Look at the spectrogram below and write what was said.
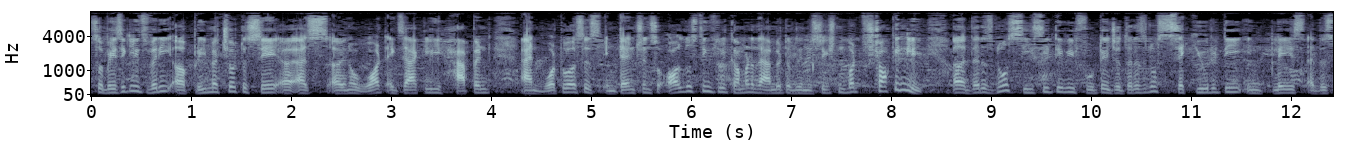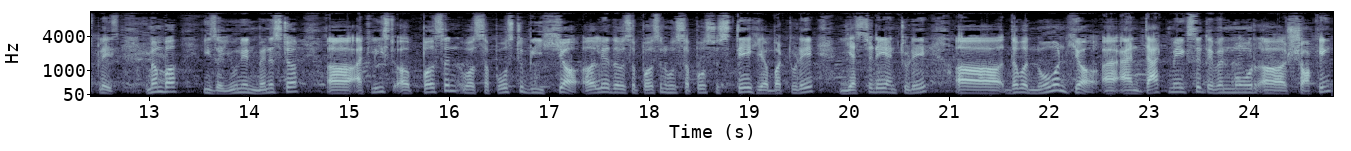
So basically, it's very uh, premature to say uh, as uh, you know what exactly happened and what was his intention. So all those things will come under the ambit of the investigation. But shockingly, uh, there is no CCTV footage or there is no security in place at this place. Remember, he's a union minister. Uh, at least a person was supposed to be here. Earlier, there was a person who was supposed to stay here, but today, yesterday, and today, uh, there were no one here, and that makes it even more shocking.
